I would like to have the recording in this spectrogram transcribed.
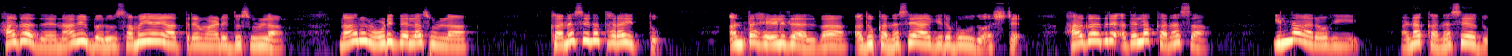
ಹಾಗಾದರೆ ನಾವಿಬ್ಬರು ಸಮಯ ಯಾತ್ರೆ ಮಾಡಿದ್ದು ಸುಳ್ಳ. ನಾನು ನೋಡಿದ್ದೆಲ್ಲ ಸುಳ್ಳ. ಕನಸಿನ ಥರ ಇತ್ತು. ಅಂತ ಹೇಳಿದೆ ಅಲ್ವಾ? ಅದು ಕನಸೇ ಆಗಿರಬಹುದು ಅಷ್ಟೆ. ಹಾಗಾದರೆ ಅದೆಲ್ಲ ಕನಸ? ಇಲ್ಲ ಆರೋಹಿ. ಹಣ ಕನಸೇ ಅದು.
